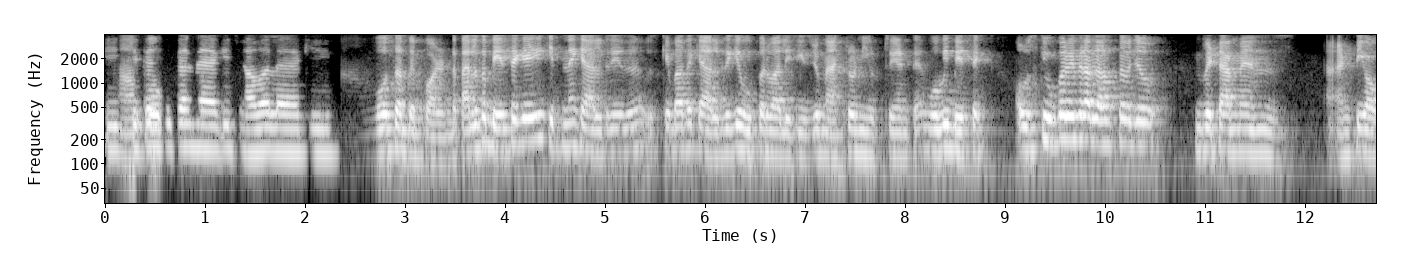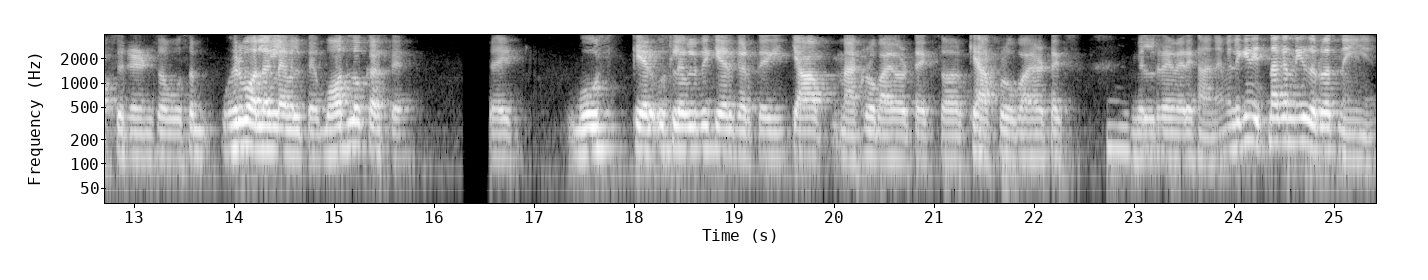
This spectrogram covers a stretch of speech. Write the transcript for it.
कि हाँ, चिकन वो- चिकन है कि चावल है कि वो सब इम्पोर्टेंट है। पहले तो बेसिक है कि कितने कैलोरीज है उसके बाद है कैलोरी के ऊपर वाली चीज़ जो मैक्रो न्यूट्रिएंट है वो भी बेसिक और उसके ऊपर भी फिर आप जा सकते हो जो विटामिन एंटीऑक्सीडेंट्स और वो सब फिर वो अलग लेवल पे बहुत लोग करते हैं राइट वो उस केयर उस लेवल पे केयर करते हैं कि क्या मैक्रोबायोटिक्स और क्या प्रोबायोटिक्स मिल रहे हैं मेरे खाने में। लेकिन इतना करने की ज़रूरत नहीं है।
